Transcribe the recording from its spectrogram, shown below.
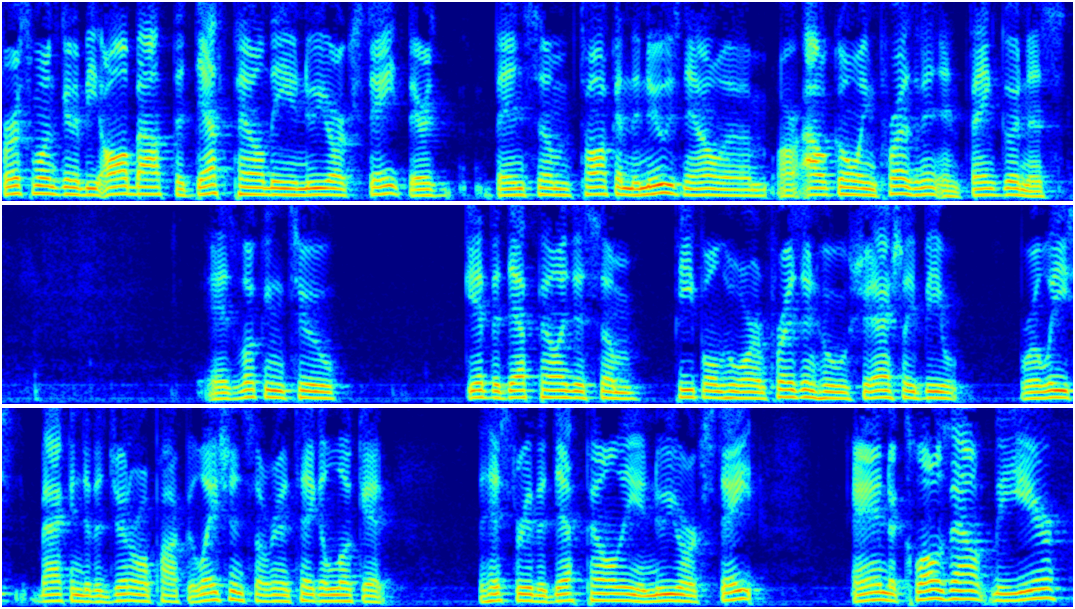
First one's going to be all about the death penalty in New York State. There's been some talk in the news now. Um, our outgoing president, and thank goodness, is looking to give the death penalty to some people who are in prison who should actually be released back into the general population. So we're going to take a look at the history of the death penalty in New York State. And to close out the year,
